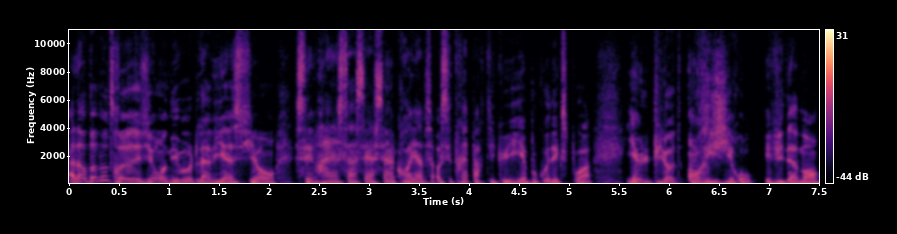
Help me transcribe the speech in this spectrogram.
Alors dans notre région, au niveau de l'aviation, c'est vrai, ça, c'est assez incroyable. C'est très particulier. Il y a beaucoup d'exploits. Il y a eu le pilote Henri Giraud, évidemment,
